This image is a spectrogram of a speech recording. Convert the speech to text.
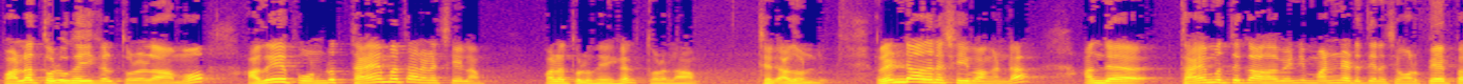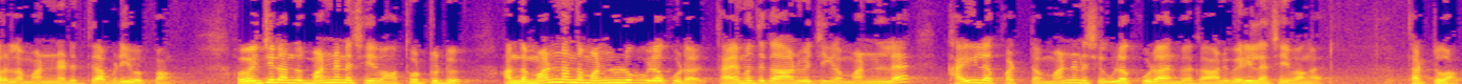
பல தொழுகைகள் தொழலாமோ அதே போன்று தயமத்தால் என்ன செய்யலாம்? பல தொழுகைகள் தொழலாம். சரி அது உண்டு. ரெண்டாவது என்ன செய்வாங்கண்டா அந்த தயமத்துக்காக வேண்டி மண் எடுத்து என்ன செய்வாங்க ஒரு பேப்பரில் மண் எடுத்து அப்படி வைப்பாங்க. அப்ப வச்சுட்டு அந்த மண் என்ன செய்வாங்க தொட்டுட்டு அந்த மண் அந்த மண்ணுக்கு விழக்கூடாது. தயமத்துக்காக வச்சுக்கிற மண்ணில் கையில் பட்ட மண் என்ன செய்ய விழக்கூடாது என்பதற்காக வெளியில் செய்வாங்க தட்டுவாங்க.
